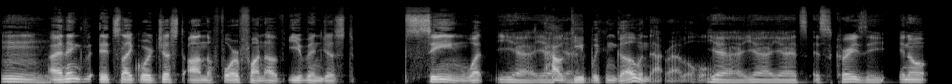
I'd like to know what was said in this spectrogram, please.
Mm. I think it's like we're just on the forefront of even just seeing what Yeah, yeah. how yeah. deep we can go in that rabbit hole. Yeah, yeah, yeah. It's it's crazy. You know,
